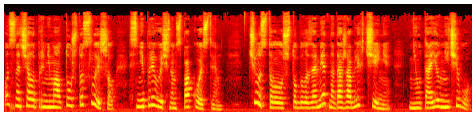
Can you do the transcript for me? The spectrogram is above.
он сначала принимал то, что слышал, с непривычным спокойствием – Чувствовал, что было заметно даже облегчение, не утаил ничего.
